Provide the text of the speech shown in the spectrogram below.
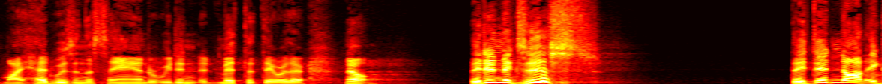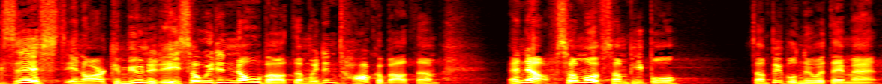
my head was in the sand or we didn't admit that they were there. No, they didn't exist. They did not exist in our community, so we didn't know about them. We didn't talk about them. And now, some of some people, some people knew what they meant,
